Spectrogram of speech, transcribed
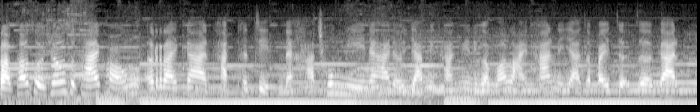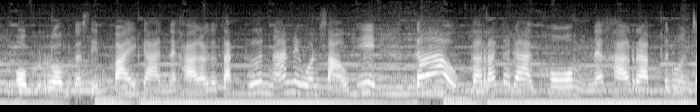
กลับเข้าสู่ช่วงสุดท้ายของรายการหัตถจิตนะคะ ช่วงนี้นะคะเดี๋ยวย้ำอีกครั้งนึงดีกว่าว่าหลายท่านเนี่ยอยากจะไปเจอเจอการอบรมกสินไปกันนะคะ เราจะจัดขึ้นนะในวันเสาร์ที่ 9 กรกฎาคมนะคะ รับจำนวนจ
